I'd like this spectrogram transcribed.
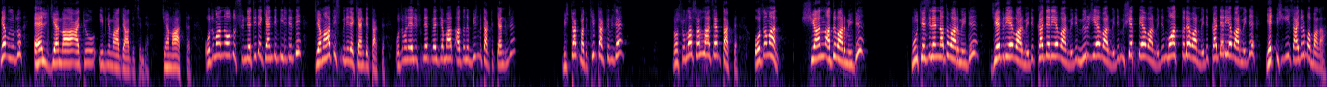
Ne buyurdu? El cemaatu İbn Mace hadisinde. Cemaattır. O zaman ne oldu? Sünneti de kendi bildirdi, cemaat ismini de kendi taktı. O zaman ehl sünnet vel cemaat adını biz mi taktık kendimize? Biz takmadık. Kim taktı bize? Resulullah sallallahu aleyhi ve sellem taktı. O zaman Şia'nın adı var mıydı? Mutezile'nin adı var mıydı? Cebriye var mıydı? Kaderiye var mıydı? Mürciye var mıydı? Müşebbiye var mıydı? Muattile var mıydı? Kaderiye var mıydı? 72'yi saydırma bana.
